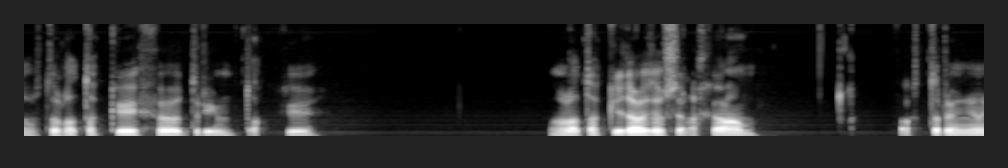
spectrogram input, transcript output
Uh, tohle taky, Fair Dream taky. Tohle taky, tady to si nechám. Faktorně.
